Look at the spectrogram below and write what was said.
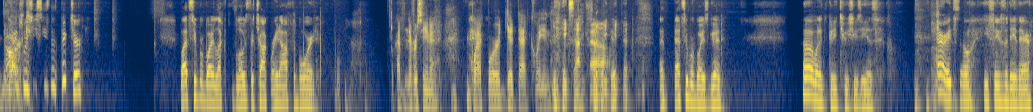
Yeah, Dark. when she sees this picture. But Superboy luck blows the chalk right off the board. I've never seen a blackboard get that clean. Yeah, exactly. That that Superboy is good. Oh, what a goody two shoes he is. All right, so he saves the day there.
